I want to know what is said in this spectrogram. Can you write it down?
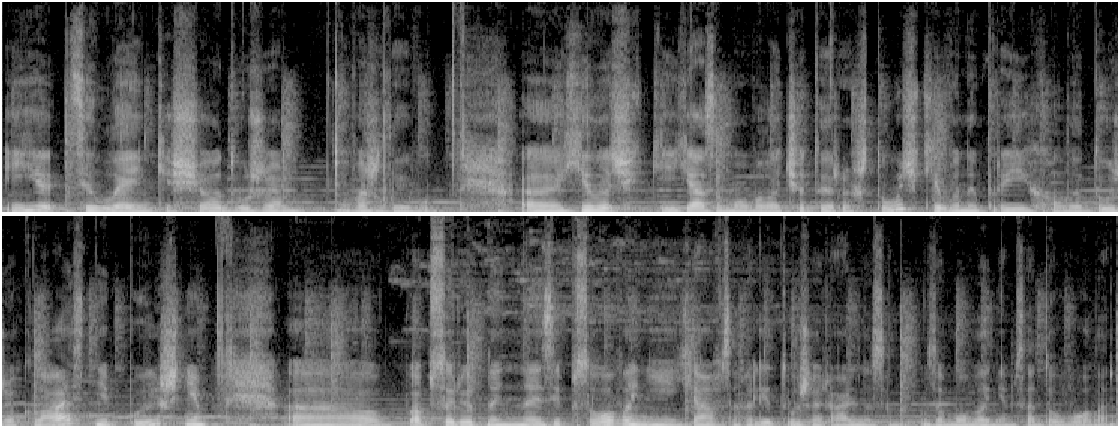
і ціленькі, що дуже важливо. Е, гілочки я замовила 4 штучки, вони приїхали дуже класні, пишні, е, абсолютно не зіпсовані. Я взагалі дуже реально замовленням задоволена.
